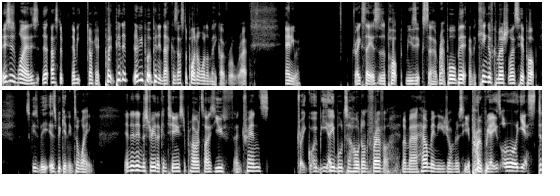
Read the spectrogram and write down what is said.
This is why this that's the let me okay put pin let me put a pin in that because that's the point I want to make overall, right? Anyway, Drake's status as a pop music's uh, rap orbit and the king of commercialized hip hop, excuse me, is beginning to wane. In an industry that continues to prioritize youth and trends, Drake won't be able to hold on forever, no matter how many genres he appropriates. Oh yes, go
